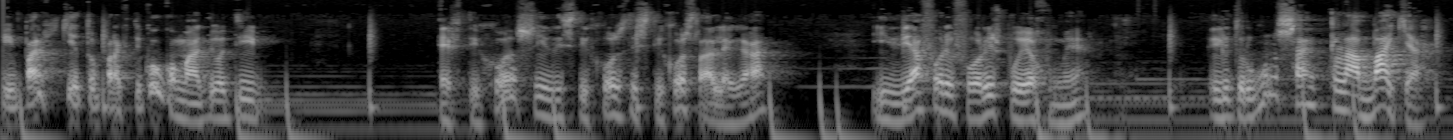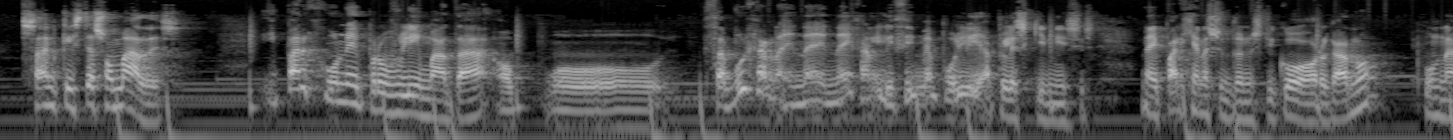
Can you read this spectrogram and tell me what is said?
Υπάρχει και το πρακτικό κομμάτι, ότι ευτυχώς ή δυστυχώς, δυστυχώς θα έλεγα, οι διάφοροι φορείς που έχουμε λειτουργούν σαν κλαμπάκια σαν κλειστές ομάδες. Υπάρχουν προβλήματα όπου θα μπορούσαν να, να είχαν λυθεί με πολύ απλές κινήσεις. Να υπάρχει ένα συντονιστικό όργανο, που να,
